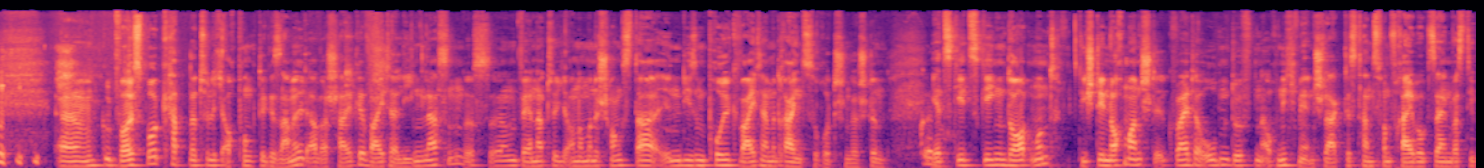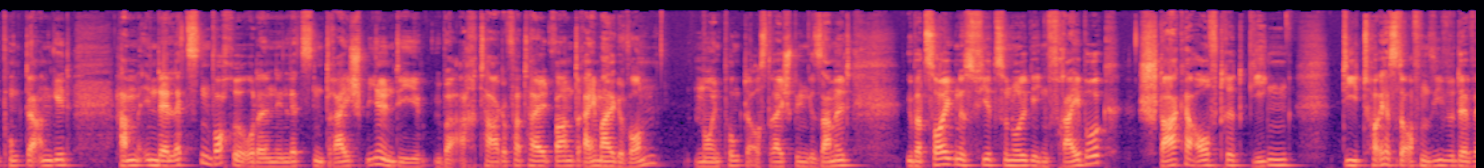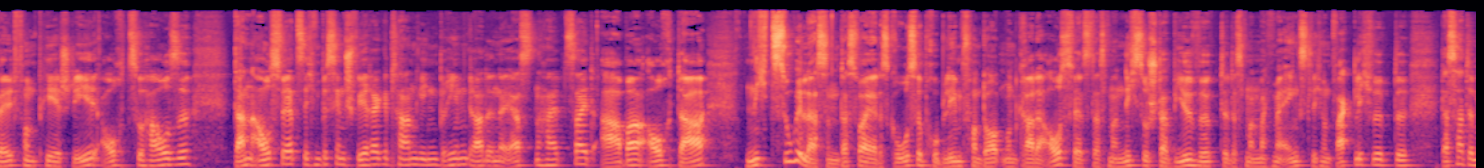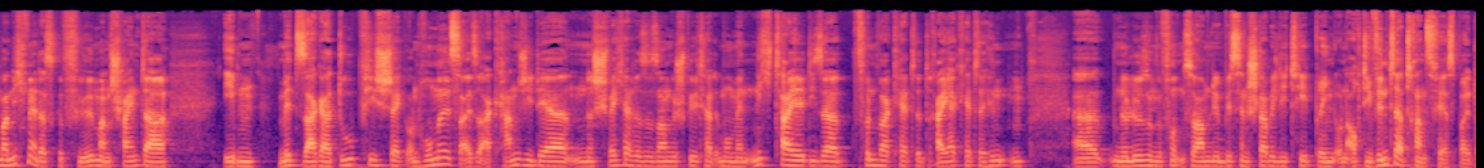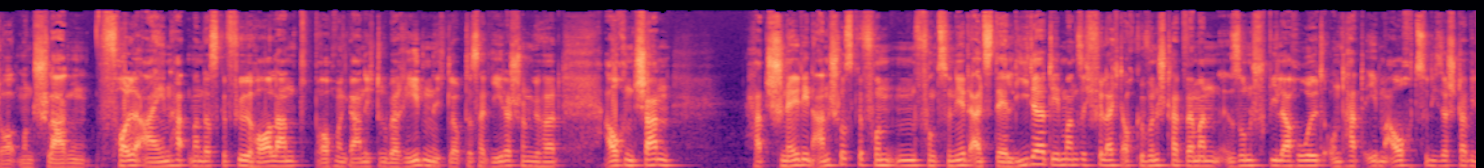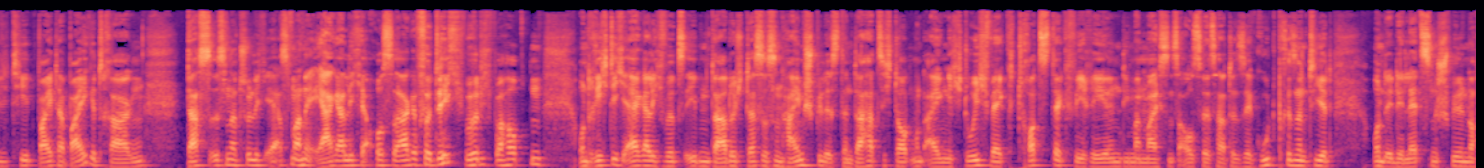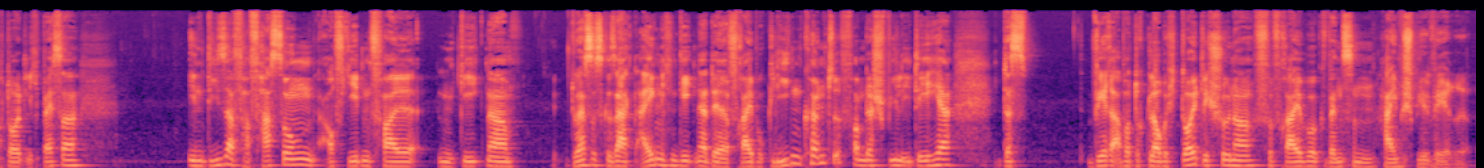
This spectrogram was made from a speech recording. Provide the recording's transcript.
ähm, gut, Wolfsburg hat natürlich auch Punkte gesammelt, aber Schalke weiter liegen lassen. Das ähm, wäre natürlich auch nochmal eine Chance, da in diesem Pulk weiter mit reinzurutschen. Das stimmt. Gut. Jetzt geht's gegen Dortmund. Die stehen nochmal ein Stück weiter oben, dürften auch nicht mehr in Schlagdistanz von Freiburg sein, was die Punkte angeht. Haben in der letzten Woche oder in den letzten drei Spielen, die über acht Tage verteilt waren, dreimal gewonnen. Neun Punkte aus drei Spielen gesammelt Überzeugendes 4 zu 0 gegen Freiburg. Starker Auftritt gegen die teuerste Offensive der Welt von PSG, auch zu Hause. Dann auswärts sich ein bisschen schwerer getan gegen Bremen, gerade in der ersten Halbzeit, aber auch da nicht zugelassen. Das war ja das große Problem von Dortmund gerade auswärts, dass man nicht so stabil wirkte, dass man manchmal ängstlich und wackelig wirkte. Das hatte man nicht mehr das Gefühl. Man scheint da eben mit Sagadu, Piszczek und Hummels, also Akanji, der eine schwächere Saison gespielt hat, im Moment nicht Teil dieser Fünferkette, Dreierkette hinten, äh, eine Lösung gefunden zu haben, die ein bisschen Stabilität bringt. Und auch die Wintertransfers bei Dortmund schlagen voll ein, hat man das Gefühl. Horland braucht man gar nicht drüber reden. Ich glaube, das hat jeder schon gehört. Auch ein Chan hat schnell den Anschluss gefunden, funktioniert als der Leader, den man sich vielleicht auch gewünscht hat, wenn man so einen Spieler holt und hat eben auch zu dieser Stabilität weiter beigetragen. Das ist natürlich erstmal eine ärgerliche Aussage für dich, würde ich behaupten. Und richtig ärgerlich wird es eben dadurch, dass es ein Heimspiel ist, denn da hat sich Dortmund eigentlich durchweg, trotz der Querelen, die man meistens auswärts hatte, sehr gut präsentiert und in den letzten Spielen noch deutlich besser. In dieser Verfassung auf jeden Fall ein Gegner, du hast es gesagt, eigentlich ein Gegner, der Freiburg liegen könnte von der Spielidee her. Das wäre aber doch, glaube ich, deutlich schöner für Freiburg, wenn es ein Heimspiel wäre.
